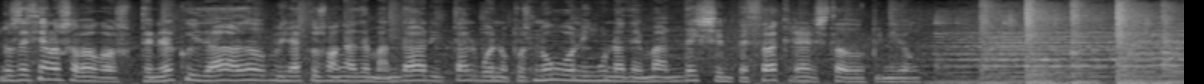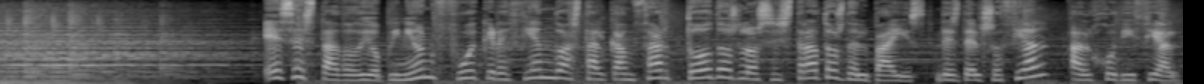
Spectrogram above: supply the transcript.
Nos decían los abogados, tener cuidado, mira que os van a demandar y tal. Bueno, pues no hubo ninguna demanda y se empezó a crear estado de opinión. Ese estado de opinión fue creciendo hasta alcanzar todos los estratos del país, desde el social al judicial,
